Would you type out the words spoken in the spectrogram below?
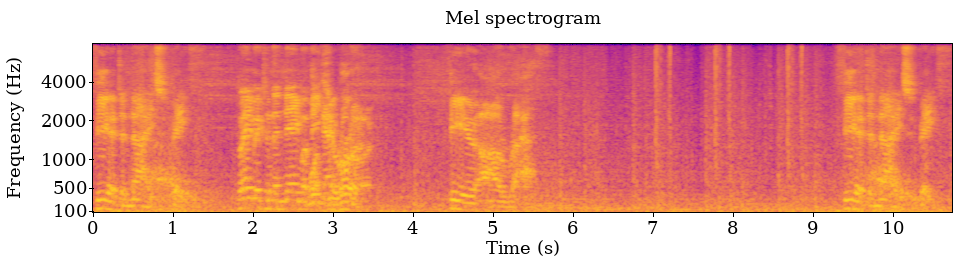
Fear denies faith. Claim it in the name of the Emperor. Fear our wrath. Fear denies faith.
